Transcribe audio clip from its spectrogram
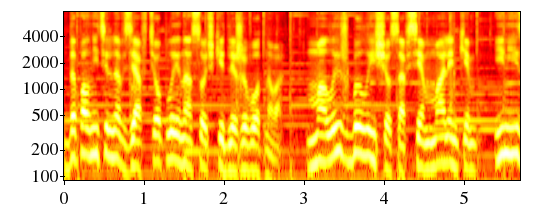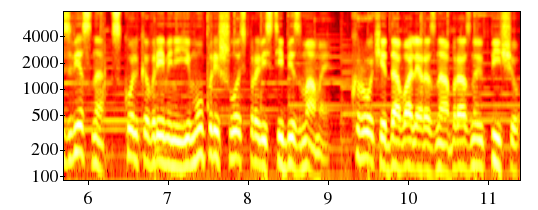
дополнительно взяв теплые носочки для животного. Малыш был еще совсем маленьким, и неизвестно, сколько времени ему пришлось провести без мамы. Крохи давали разнообразную пищу,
